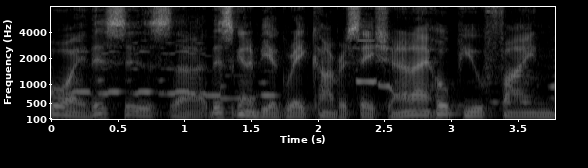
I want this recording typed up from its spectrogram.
boy, this is this is going to be a great conversation, and I hope you find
